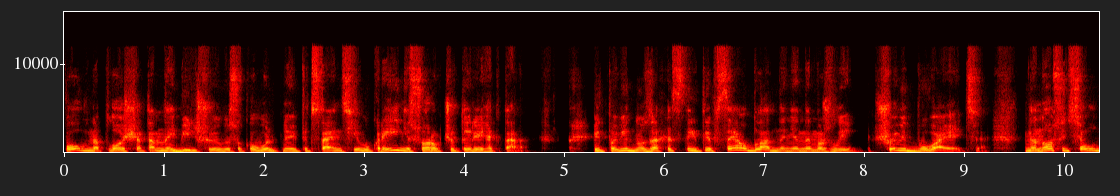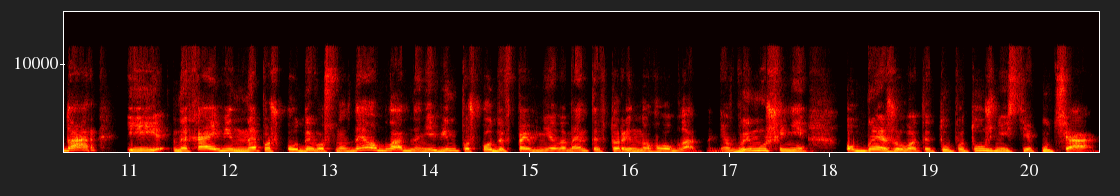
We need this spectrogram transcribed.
Повна площа там найбільшої високовольтної підстанції в Україні 44 гектари. Відповідно, захистити все обладнання неможливо. Що відбувається? Наноситься удар, і нехай він не пошкодив основне обладнання, він пошкодив певні елементи вторинного обладнання. Вимушені обмежувати ту потужність, яку ця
